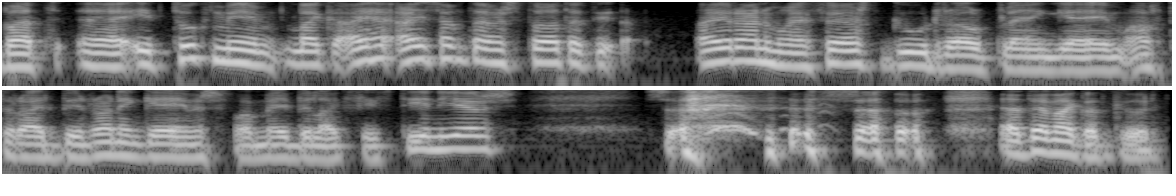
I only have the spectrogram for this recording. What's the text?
But uh, it took me, like, I, I sometimes thought that I ran my first good role playing game after I'd been running games for maybe like 15 years. So, so and then I got good.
